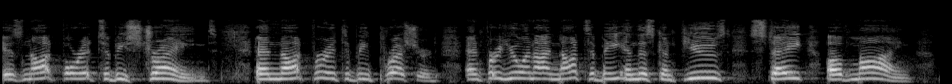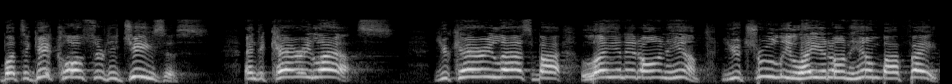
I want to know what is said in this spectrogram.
is not for it to be strained and not for it to be pressured and for you and I not to be in this confused state of mind, but to get closer to Jesus and to carry less you carry less by laying it on Him. You truly lay it on Him by faith.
